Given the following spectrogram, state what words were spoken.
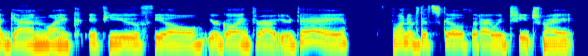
again, like if you feel you're going throughout your day, one of the skills that I would teach my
